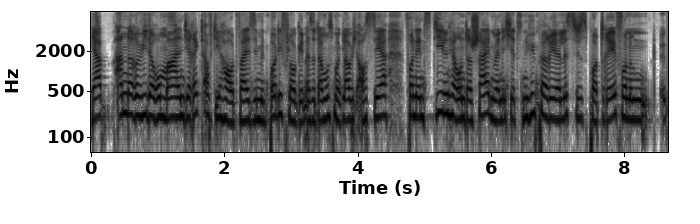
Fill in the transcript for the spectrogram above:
Ja, andere wiederum malen direkt auf die Haut, weil sie mit Bodyflow gehen. Also da muss man, glaube ich, auch sehr von den Stilen her unterscheiden. Wenn ich jetzt ein hyperrealistisches Porträt von einem äh,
